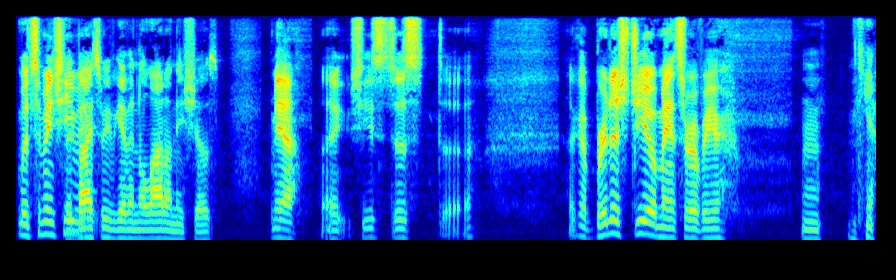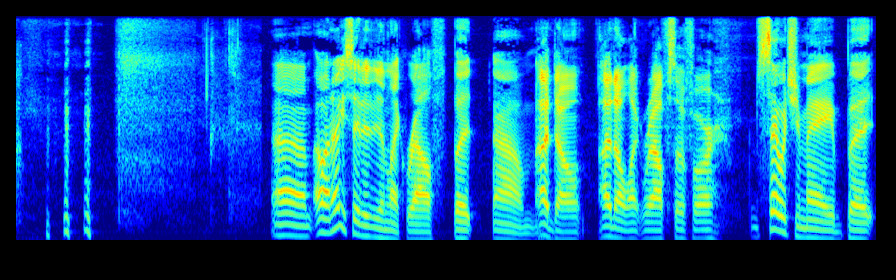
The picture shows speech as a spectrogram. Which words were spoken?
Which I mean, she. Advice we've given a lot on these shows. Yeah, like she's just uh, like a British geomancer over here. Yeah. um, oh, I know you said you didn't like Ralph, but um, I don't. I don't like Ralph so far. say what you may, but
